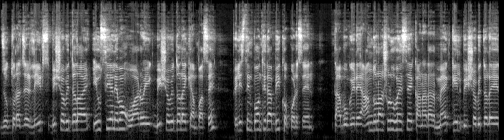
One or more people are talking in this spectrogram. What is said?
যুক্তরাজ্যের লিডস বিশ্ববিদ্যালয়, ইউসিএল এবং ওয়ারউইক বিশ্ববিদ্যালয় ক্যাম্পাসে ফিলিস্তিনপন্থীরা বিক্ষোভ করেছেন। তাবুগেড়ে আন্দোলন শুরু হয়েছে কানাডার ম্যাকগিল বিশ্ববিদ্যালয়ের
